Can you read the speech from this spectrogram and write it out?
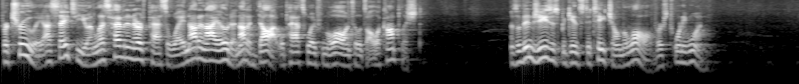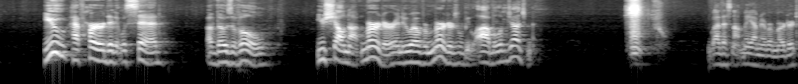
For truly, I say to you, unless heaven and earth pass away, not an iota, not a dot will pass away from the law until it's all accomplished. And so then Jesus begins to teach on the law, verse 21. You have heard that it was said of those of old, You shall not murder, and whoever murders will be liable of judgment. I'm glad that's not me. I've never murdered.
